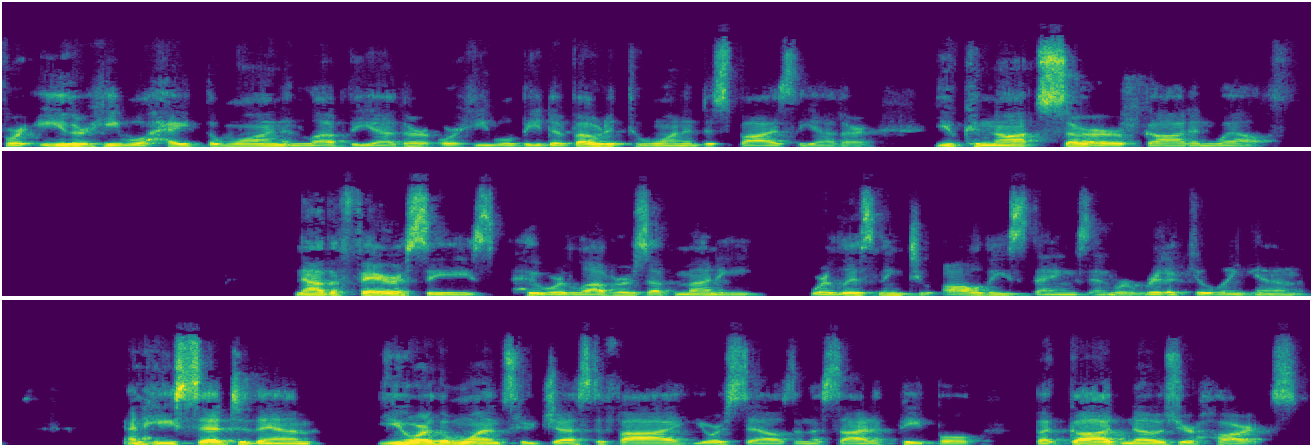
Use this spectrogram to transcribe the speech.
for either he will hate the one and love the other, or he will be devoted to one and despise the other. You cannot serve God and wealth. Now, the Pharisees, who were lovers of money, were listening to all these things and were ridiculing him. And he said to them, You are the ones who justify yourselves in the sight of people, but God knows your hearts,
